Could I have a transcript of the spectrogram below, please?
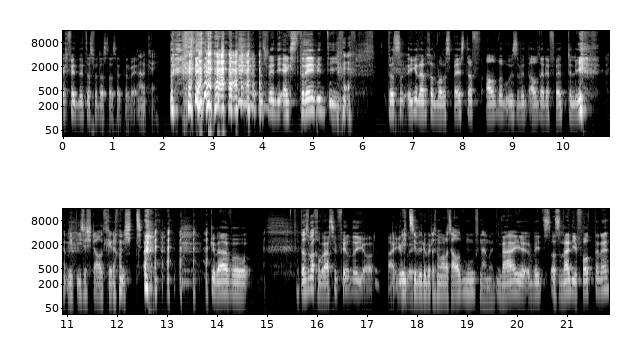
ich finde nicht, dass man das, das erwähnen Okay. Das finde ich extrem intim. Das, irgendwann kommt mal das Best-of-Album raus mit all diesen Fotos. mit dieser Stahlkeramit. genau, wo... Das machen wir auch seit vielen Jahren, eigentlich. Witz darüber, dass wir mal ein Album aufnehmen. Nein, äh, Witz. Also nein, die Fotos.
